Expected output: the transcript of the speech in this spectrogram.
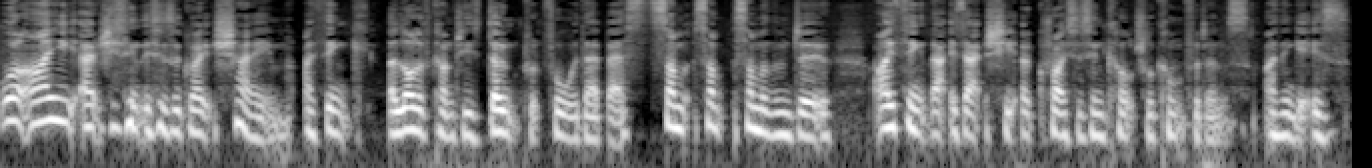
Well, I actually think this is a great shame. I think a lot of countries don't put forward their best. Some, some, some of them do. I think that is actually a crisis in cultural confidence. I think it is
